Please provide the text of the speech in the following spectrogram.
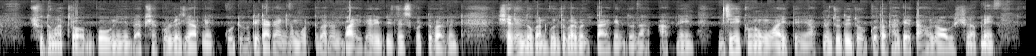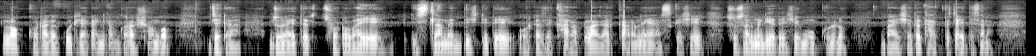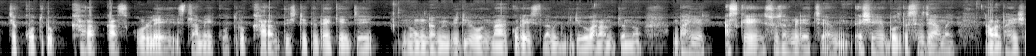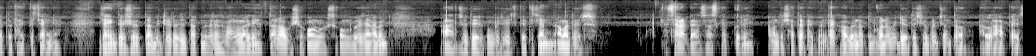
শুধুমাত্র বউ নিয়ে ব্যবসা করলে যে আপনি কোটি কোটি টাকা ইনকাম করতে পারবেন, বাড়ি গাড়ি বিজনেস করতে পারবেন সেলেন দোকান খুলতে পারবেন, তা কিন্তু না। আপনি যে কোনো ওয়াইতে আপনার যদি যোগ্যতা থাকে, তাহলে অবশ্যই আপনি লক্ষ টাকা, কোটি টাকা ইনকাম করা সম্ভব। যেটা জুনায়েতের ছোট ভাইয়ে ইসলামের দৃষ্টিতে ওর কাছে খারাপ লাগার কারণে আজকে সে সোশ্যাল মিডিয়াতে সে মুখ খুললো, ভাইয়ের সাথে থাকতে চাইতেছে না। যে কতটুক খারাপ কাজ করলে ইসলামে কতটুক খারাপ দৃষ্টিতে দেখে যে নোংরামি ভিডিও না করে ইসলামিক ভিডিও বানানোর জন্য ভাইয়ের আজকে সোশ্যাল মিডিয়া এসে বলতেছে যে আমায় আমার ভাইয়ের সাথে থাকতে চাই না। যাই হোক দর্শক, তা ভিডিওটা যদি আপনাদের কাছে ভালো লাগে, তাহলে অবশ্যই কমেন্ট বক্সে কমেন্ট করে জানাবেন। আর যদি এরকম ভিডিও পেতে চান, আমাদের চ্যানেলটাকে সাবস্ক্রাইব করে আমাদের সাথে থাকবেন। দেখা হবে নতুন কোনো ভিডিওতে সে পর্যন্ত আল্লাহ হাফেজ।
